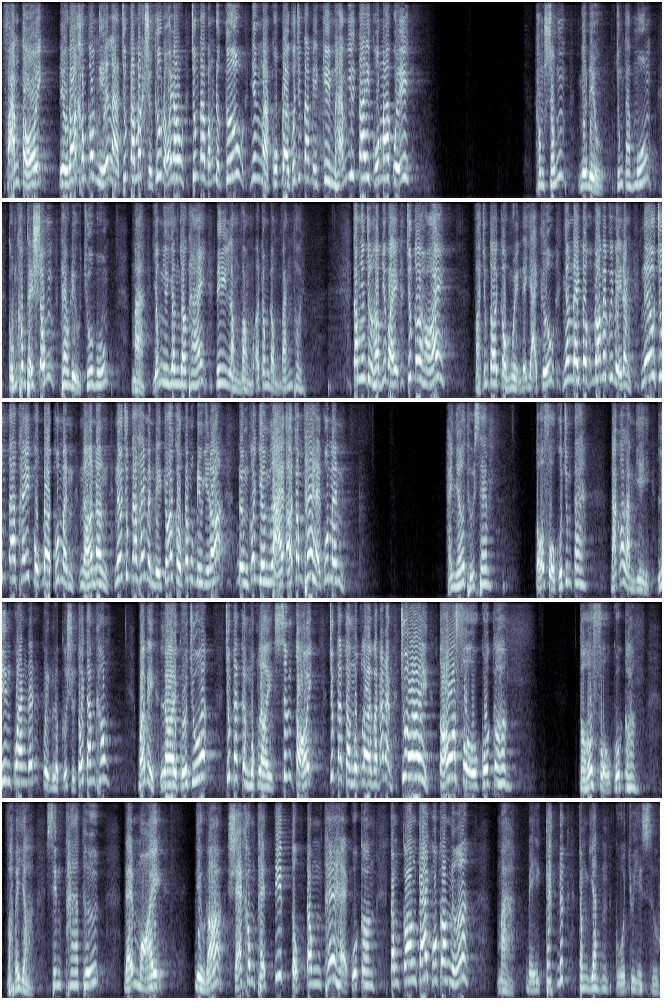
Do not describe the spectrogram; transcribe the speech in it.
phạm tội điều đó không có nghĩa là chúng ta mất sự cứu rỗi đâu. Chúng ta vẫn được cứu nhưng mà cuộc đời của chúng ta bị kìm hãm dưới tay của ma quỷ. Không sống như điều chúng ta muốn cũng không thể sống theo điều chúa muốn mà giống như dân do thái đi lòng vòng ở trong đồng vắng thôi trong những trường hợp như vậy chúng tôi hỏi và chúng tôi cầu nguyện để giải cứu. Nhân đây tôi cũng nói với quý vị rằng nếu chúng ta thấy cuộc đời của mình nợ nần, nếu chúng ta thấy mình bị trói cột trong một điều gì đó, đừng có dừng lại ở trong thế hệ của mình. Hãy nhớ thử xem tổ phụ của chúng ta đã có làm gì liên quan đến quyền lực của sự tối tăm không? Bởi vì lời của Chúa, chúng ta cần một lời xưng tội, chúng ta cần một lời và nói rằng Chúa ơi, tổ phụ của con, tổ phụ của con. Và bây giờ xin tha thứ để mọi điều đó sẽ không thể tiếp tục trong thế hệ của con, trong con cái của con nữa mà bị cắt đứt trong danh của Chúa Giêsu.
